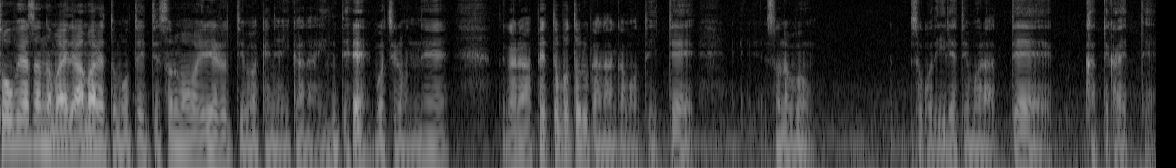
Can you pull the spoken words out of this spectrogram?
豆腐屋さんの前でアマレット持って行ってそのまま入れるっていうわけにはいかないんで もちろんね。だからペットボトルかなんか持って行ってその分そこで入れてもらって買って帰って。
